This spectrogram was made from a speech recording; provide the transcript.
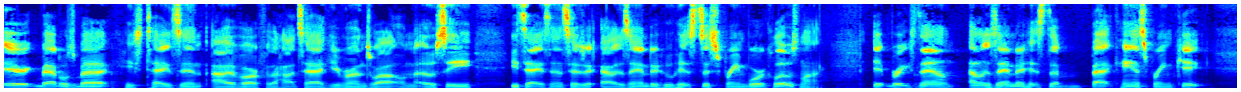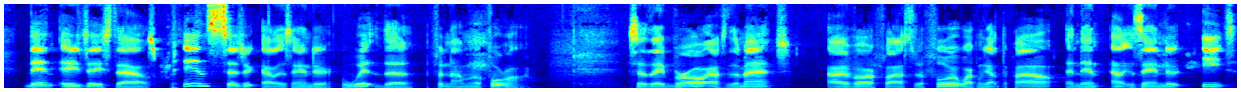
Eric battles back. He tags in Ivar for the hot tag. He runs wild on the OC. He tags in Cedric Alexander, who hits the springboard clothesline. It breaks down. Alexander hits the back handspring kick. Then AJ Styles pins Cedric Alexander with the phenomenal forearm. So they brawl after the match. Ivar flies to the floor, wiping out the pile, and then Alexander eats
